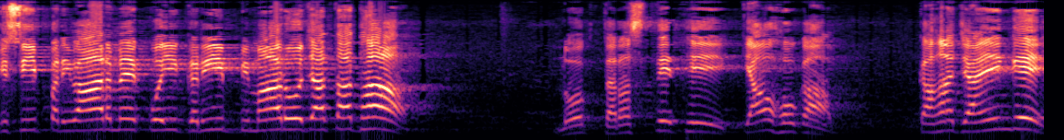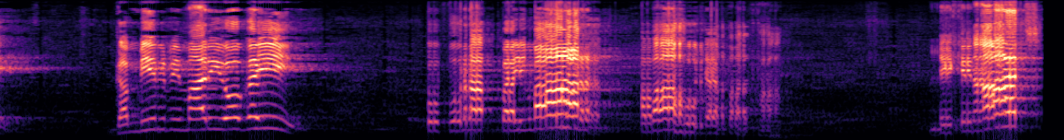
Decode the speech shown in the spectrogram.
किसी परिवार में कोई गरीब बीमार हो जाता था। लोग तरसते थे, क्या होगा? कहाँ जाएँगे? गंभीर बीमारी हो गई तो पूरा परिवार तबाह हो जाता था। लेकिन आज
